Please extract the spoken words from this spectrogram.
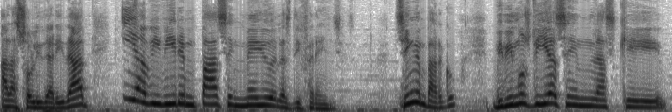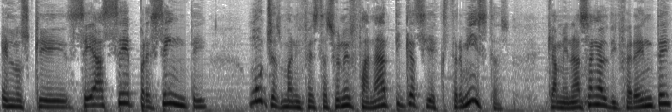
a la solidaridad y a vivir en paz en medio de las diferencias. Sin embargo, vivimos días en, los que se hace presente muchas manifestaciones fanáticas y extremistas que amenazan al diferente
